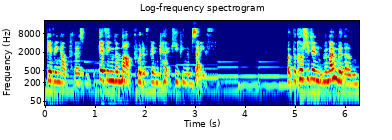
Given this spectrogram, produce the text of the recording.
giving up those giving them up would have been ke- keeping them safe. But because she didn't remember them,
